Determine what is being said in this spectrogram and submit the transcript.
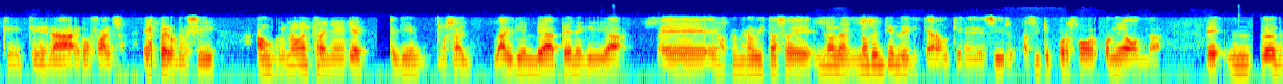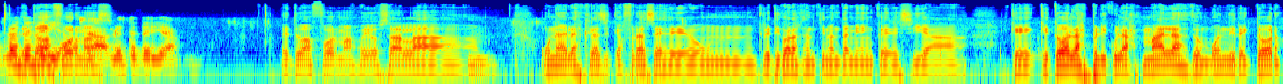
que, era algo falso. Espero que sí, aunque no me extrañaría que alguien, o sea, alguien vea Tenet y diga en los primeros vistazos de Nolan, no se entiende qué carajo quiere decir, así que por favor, ponle onda. Eh, lo, entendería, de todas formas, lo entendería. De todas formas, voy a usar la mm. una de las clásicas frases de un crítico argentino también que decía que, todas las películas malas de un buen director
